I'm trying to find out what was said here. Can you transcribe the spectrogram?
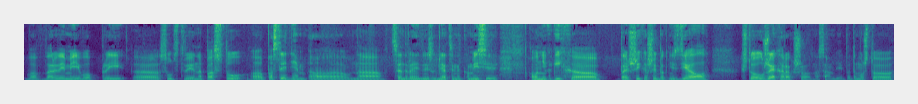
во, время его присутствия на посту э, последнем э, на Центральной избирательной комиссии он никаких э, больших ошибок не сделал что уже хорошо, на самом деле, потому что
